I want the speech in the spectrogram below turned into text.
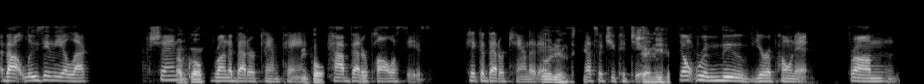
about losing the election, run a better campaign, have better policies pick a better candidate. That's what you could do. Don't remove your opponent from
